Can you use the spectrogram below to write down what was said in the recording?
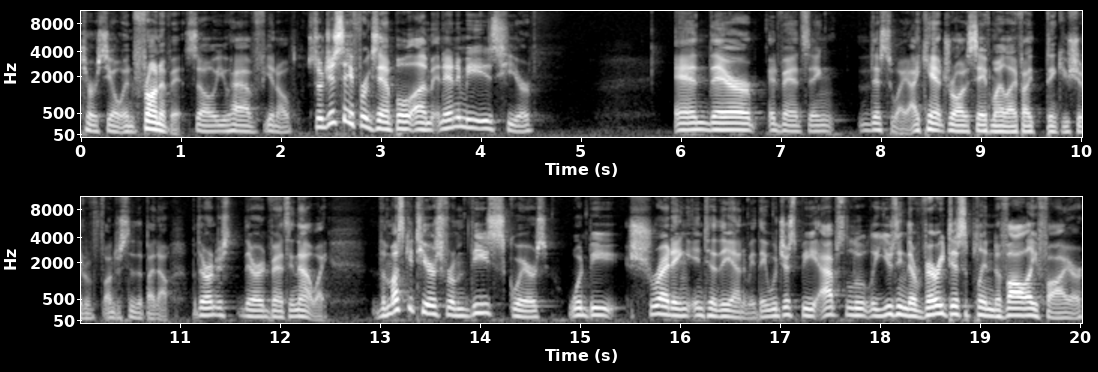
tercio in front of it. So you have, you know, so just say, for example, um, an enemy is here and they're advancing this way. I can't draw to save my life. I think you should have understood that by now. But they're under, they're advancing that way. The musketeers from these squares would be shredding into the enemy. They would just be absolutely using their very disciplined volley fire.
